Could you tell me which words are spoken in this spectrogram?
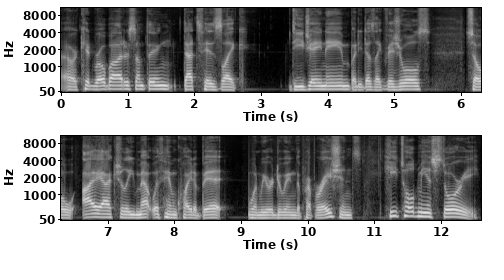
or Kid Robot or something. That's his like DJ name, but he does like visuals. So I actually met with him quite a bit when we were doing the preparations. He told me a story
